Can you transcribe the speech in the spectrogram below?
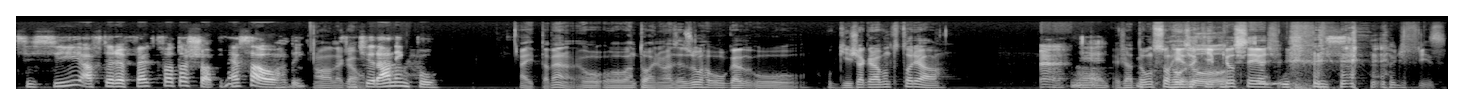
CC, After Effects, Photoshop, nessa ordem. Ó, legal. Sem tirar nem pôr. Aí, tá vendo? O, Antônio, às vezes o, o, o, o Gui já grava um tutorial. É. É, Eu já dou um sorriso No- aqui porque eu sei é difícil. difícil. é difícil.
